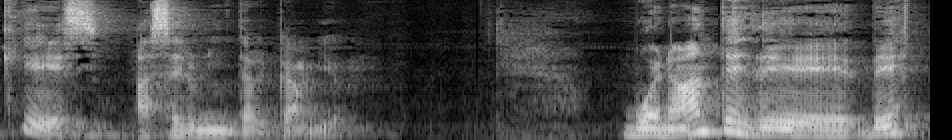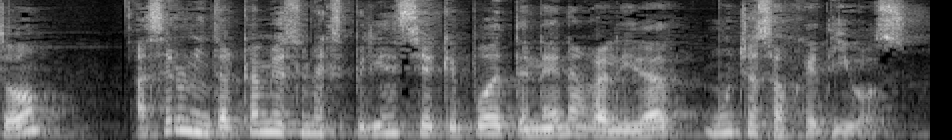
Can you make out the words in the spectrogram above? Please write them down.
qué es hacer un intercambio. Bueno, antes de, esto, Hacer un intercambio es una experiencia que puede tener en realidad muchos objetivos,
